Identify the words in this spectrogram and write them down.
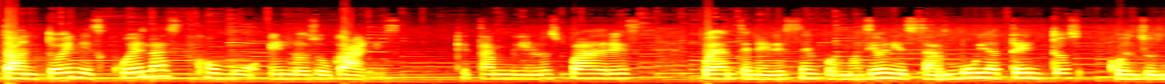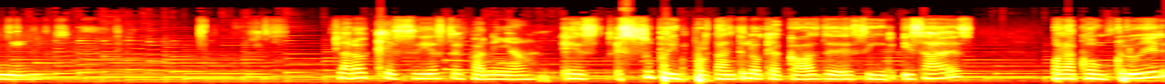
tanto en escuelas como en los hogares, que también los padres puedan tener esta información y estar muy atentos con sus niños. Claro que sí, Estefanía. Es súper importante lo que acabas de decir. Y sabes, para concluir,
